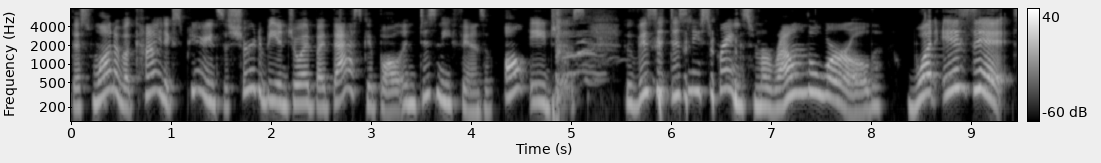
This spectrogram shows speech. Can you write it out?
This one of a kind experience is sure to be enjoyed by basketball and Disney fans of all ages who visit Disney Springs from around the world. What is it?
